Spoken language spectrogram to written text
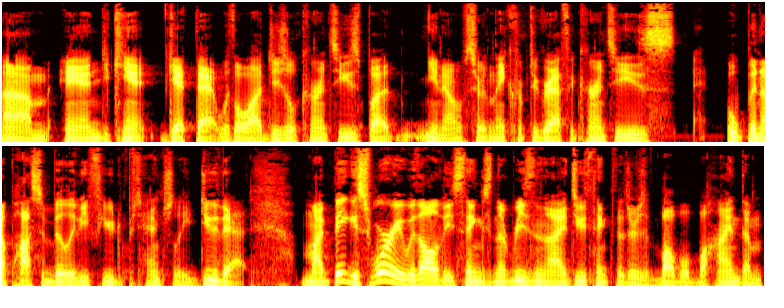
Um, and you can't get that with a lot of digital currencies, but you know certainly cryptographic currencies open a possibility for you to potentially do that. My biggest worry with all these things, and the reason that I do think that there's a bubble behind them,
